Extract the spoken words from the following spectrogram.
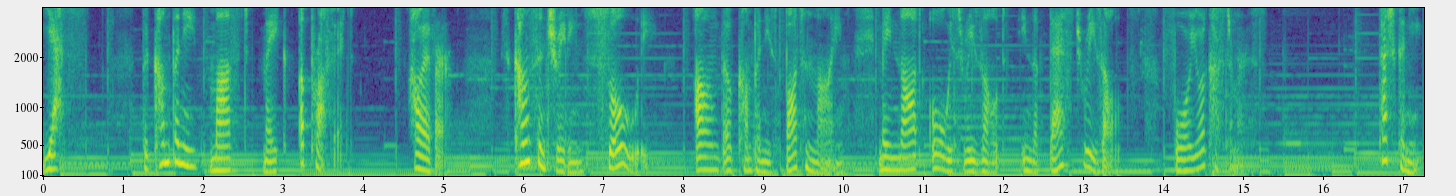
Yes, the company must make a profit. However, concentrating solely on the company's bottom line may not always result in the best results for your customers. 確かに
